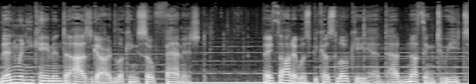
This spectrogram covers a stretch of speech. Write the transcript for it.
Then, when he came into Asgard looking so famished, they thought it was because Loki had had nothing to eat.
